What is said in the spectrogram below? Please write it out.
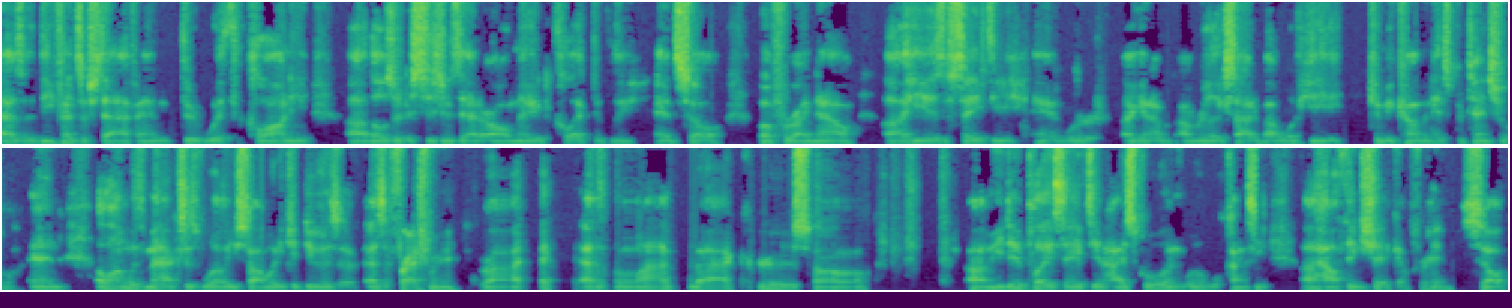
as a defensive staff and through with Kalani, uh, those are decisions that are all made collectively. And so, but for right now, uh, he is a safety, and we're again, I'm I'm really excited about what he can become and his potential. And along with Max as well, you saw what he could do as a as a freshman, right? As a linebacker. So um, he did play safety in high school, and we'll, we'll kind of see uh, how things shake up for him. So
